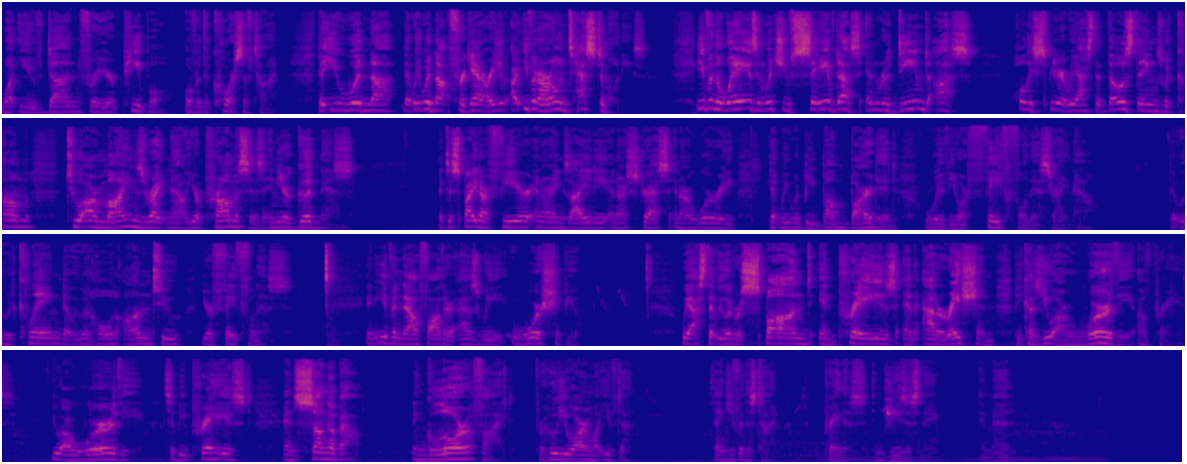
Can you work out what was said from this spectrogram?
what you've done for your people over the course of time that you would not that we would not forget our even our own testimonies even the ways in which you've saved us and redeemed us holy spirit we ask that those things would come to our minds right now your promises and your goodness that despite our fear and our anxiety and our stress and our worry that we would be bombarded with your faithfulness right now. That we would cling, that we would hold on to your faithfulness. And even now, Father, as we worship you, we ask that we would respond in praise and adoration because you are worthy of praise. You are worthy to be praised and sung about and glorified for who you are and what you've done. Thank you for this time. Pray this in Jesus' name. Amen.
